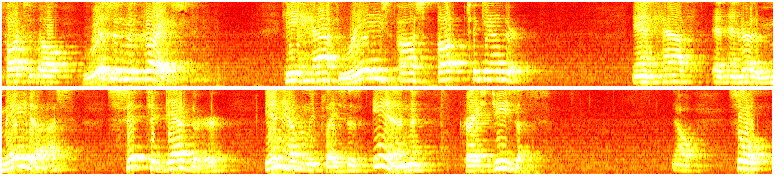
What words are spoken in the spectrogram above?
talks about risen with Christ. He hath raised us up together and hath and, and rather made us sit together in heavenly places in Christ Jesus. Now, so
